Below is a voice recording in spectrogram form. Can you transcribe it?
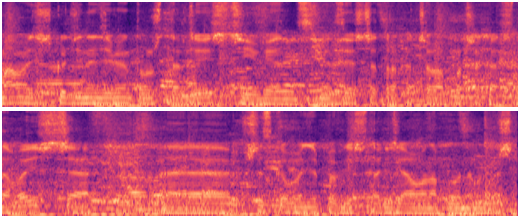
mamy dziś godzinę 9.40, więc, więc jeszcze trochę trzeba poczekać na wejście. E, wszystko będzie pewnie się tak działo na pełnym luzie.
